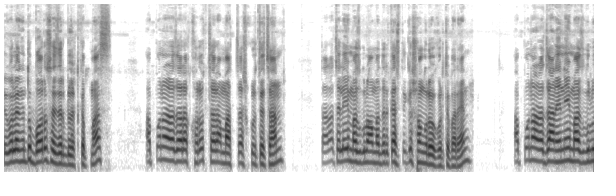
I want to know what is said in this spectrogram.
এগুলো কিন্তু বড় সাইজের ব্ল্যাড কাপ মাছ। আপনারা যারা খরচ ছাড়া মাছ চাষ করতে চান, তারা চাইলে এই মাছগুলো আমাদের কাছ থেকে সংগ্রহ করতে পারেন। আপনারা জানেন এই মাছগুলো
